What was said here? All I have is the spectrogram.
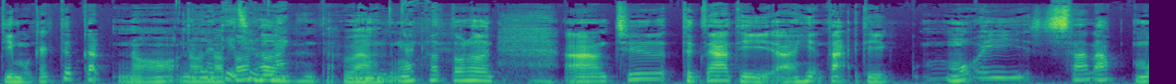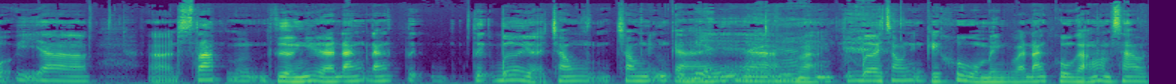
tìm một cách tiếp cận nó nó nó tốt hơn. và ừ. ngách tốt hơn. À, chứ thực ra thì à, hiện tại thì mỗi startup mỗi à, uh, staff dường như là đang đang tự tự bơi ở trong trong những cái, cái à, và tự bơi trong những cái khu của mình và đang cố gắng làm sao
